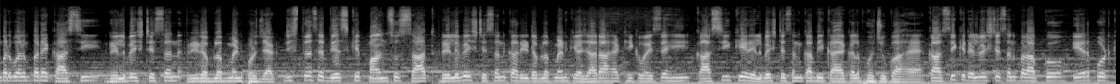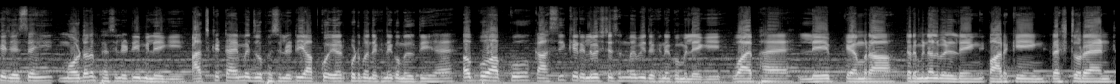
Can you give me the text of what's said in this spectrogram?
नंबर वन पर है Kashi railway station redevelopment project जिस तरह से देश के 507 रेलवे स्टेशन का रिडेवलपमेंट किया जा रहा है, ठीक वैसे ही काशी के रेलवे स्टेशन का भी कायाकल्प हो चुका है। काशी के रेलवे स्टेशन पर आपको एयरपोर्ट के जैसे ही मॉडर्न फैसिलिटी मिलेगी। आज के टाइम में जो फैसिलिटी आपको एयरपोर्ट में देखने को मिलती है, अब वो आपको काशी के रेलवे स्टेशन में भी देखने को मिलेगी। Wifi lift camera terminal building parking restaurant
